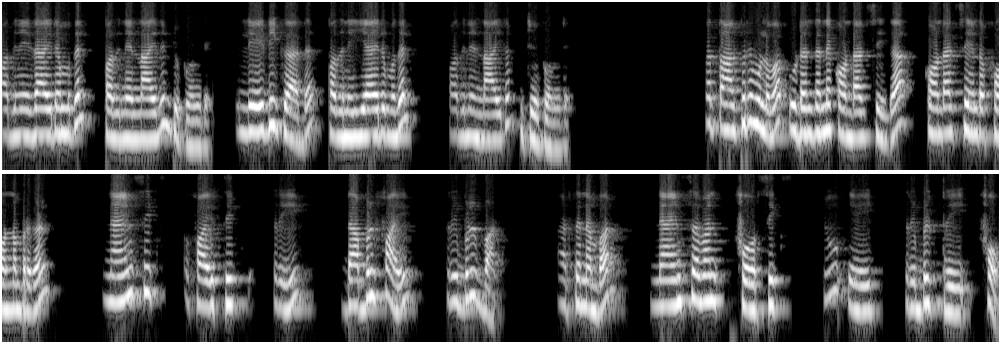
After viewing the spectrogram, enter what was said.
പതിനേഴായിരം മുതൽ പതിനെണ്ണായിരം രൂപ വരെ. ലേഡി ഗാർഡ് പതിനയ്യായിരം മുതൽ പതിനെണ്ണായിരം രൂപ വരെ. ഇപ്പൊ താല്പര്യമുള്ളവർ ഉടൻ തന്നെ കോൺടാക്ട് ചെയ്യുക. കോൺടാക്ട് ചെയ്യേണ്ട ഫോൺ നമ്പറുകൾ nine six five six three double five triple one അടുത്ത number nine seven four six two eight triple three four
